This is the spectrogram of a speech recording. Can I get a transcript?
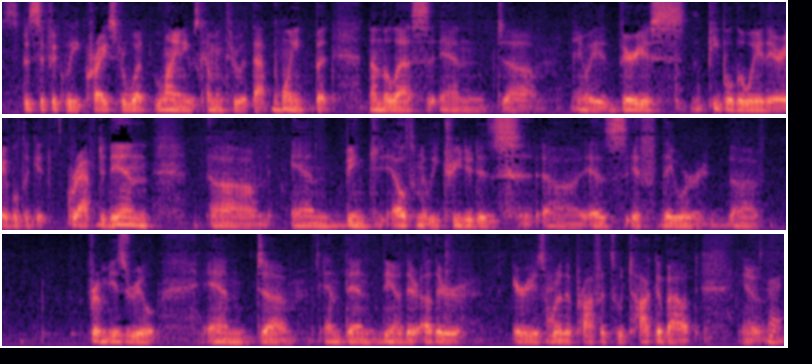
specifically Christ or what line he was coming through at that point, but nonetheless, and um, anyway, various people, the way they're able to get grafted in. Um, and being ultimately treated as uh, as if they were uh, from Israel, and um, and then you know there are other areas where the prophets would talk about you know Right.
